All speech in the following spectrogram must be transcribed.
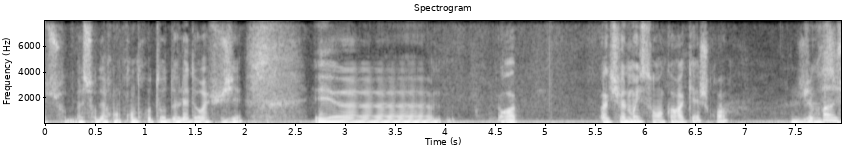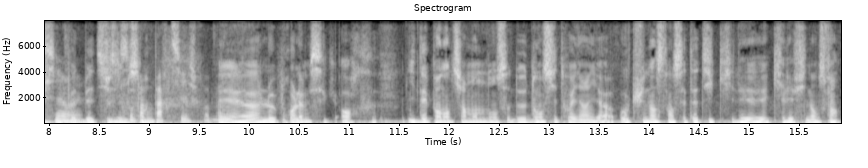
sur, bah, sur, des rencontres autour de l'aide aux réfugiés. Et actuellement, ils sont encore à quai, je crois. Je, crois aussi. de bêtises, ils sont pas repartis, je crois pas. Et le problème, c'est qu'ils dépendent entièrement de dons, de dons citoyens. Il n'y a aucune instance étatique qui les, qui les finance. Enfin,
